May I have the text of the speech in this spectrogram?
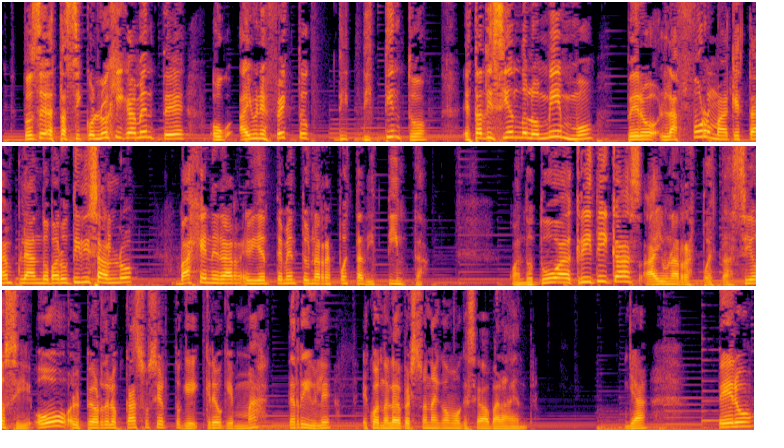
Entonces, hasta psicológicamente hay un efecto distinto. Estás diciendo lo mismo, pero la forma que estás empleando para utilizarlo va a generar evidentemente una respuesta distinta. Cuando tú criticas, hay una respuesta, sí o sí. O el peor de los casos, ¿cierto? Que creo que más terrible, es cuando la persona como que se va para adentro. ¿Ya? Pero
